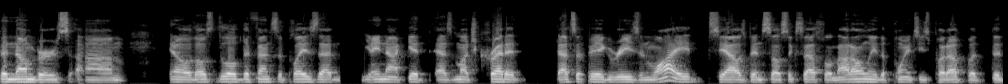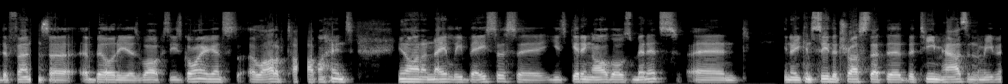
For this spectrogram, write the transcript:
the numbers. Um, you know, those little defensive plays that you may not get as much credit that's a big reason why Seattle's been so successful. Not only the points he's put up, but the defense uh, ability as well, because he's going against a lot of top lines, you know, on a nightly basis. Uh, he's getting all those minutes, and you know, you can see the trust that the the team has in him, even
